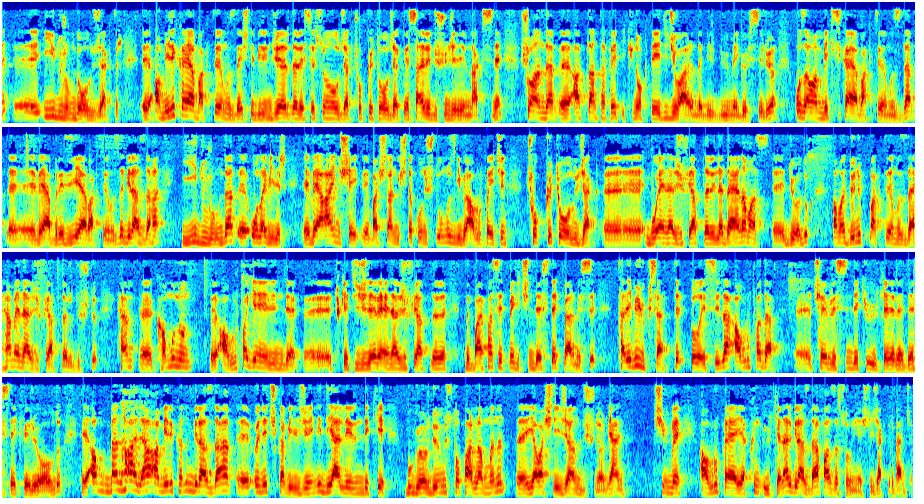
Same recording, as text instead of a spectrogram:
iyi durumda olacaktır. Amerika'ya baktığımızda işte birinci yarıda resesyon olacak, çok kötü olacak vesaire düşüncelerinin aksine şu anda Atlanta Fed 2.7 civarında bir büyüme gösteriyor. O zaman Meksika'ya baktığımızda veya Brezilya'ya baktığımızda biraz daha iyi durumda e, olabilir. E, veya aynı şey e, başlangıçta konuştuğumuz gibi Avrupa için çok kötü olacak e, bu enerji fiyatlarıyla dayanamaz e, diyorduk. Ama dönüp baktığımızda hem enerji fiyatları düştü hem e, kamunun e, Avrupa genelinde e, tüketicilere enerji fiyatlarını bypass etmek için destek vermesi talebi yükseltti. Dolayısıyla Avrupa'da e, çevresindeki ülkelere destek veriyor oldu. E, ama ben hala Amerika'nın biraz daha e, öne çıkabileceğini, diğerlerindeki bu gördüğümüz toparlanmanın e, yavaşlayacağını düşünüyorum. Yani Çin ve Avrupa'ya yakın ülkeler biraz daha fazla sorun yaşayacaktır bence.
